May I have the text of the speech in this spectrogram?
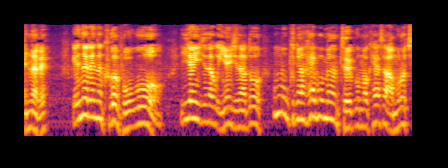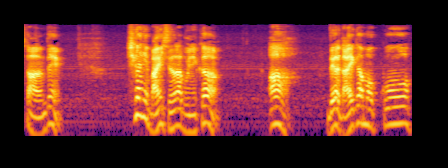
옛날에 옛날에는 그걸 보고 1년이 지나고 2년이 지나도 뭐 그냥 해보면 되고 막 해서 아무렇지도 않은데 시간이 많이 지나다 보니까 아 내가 나이가 먹고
